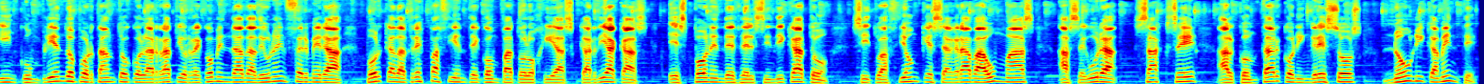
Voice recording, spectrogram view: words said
incumpliendo por tanto con la ratio recomendada de una enfermera por cada tres pacientes con patologías cardíacas. Exponen desde el sindicato, situación que se agrava aún más, asegura Saxe, al contar con ingresos no únicamente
